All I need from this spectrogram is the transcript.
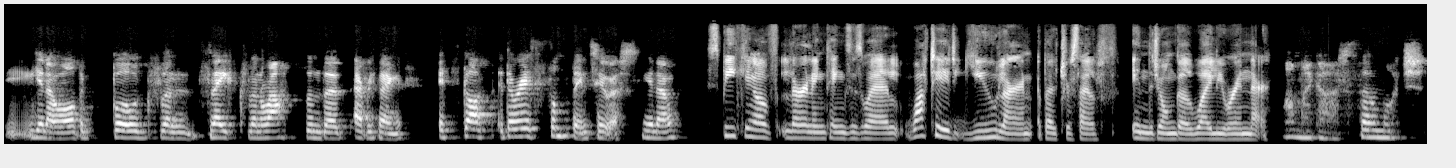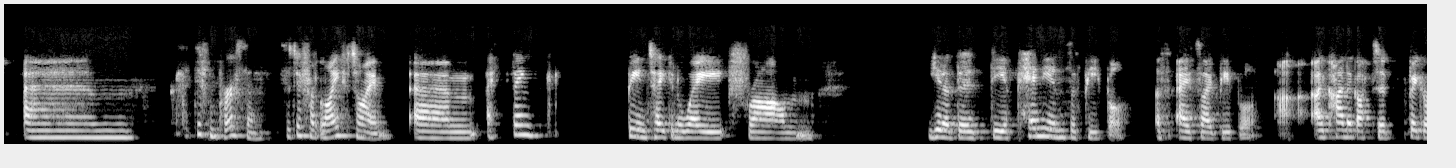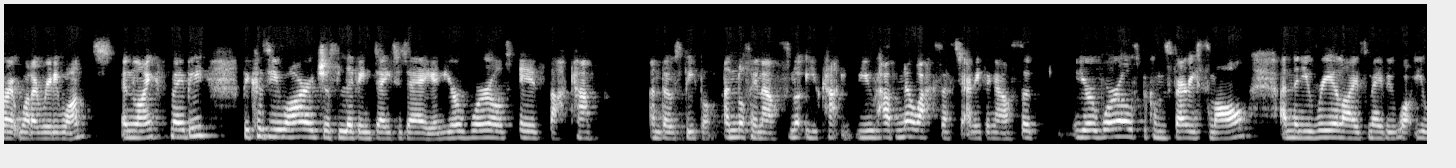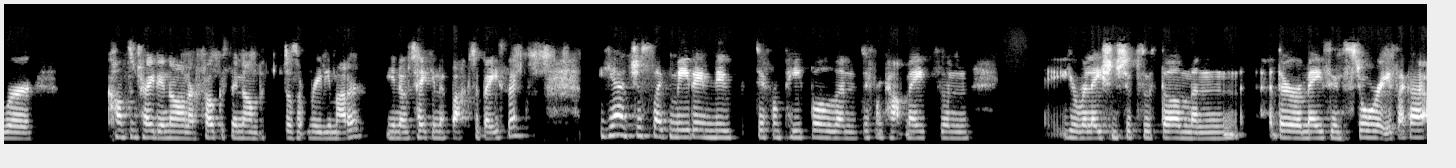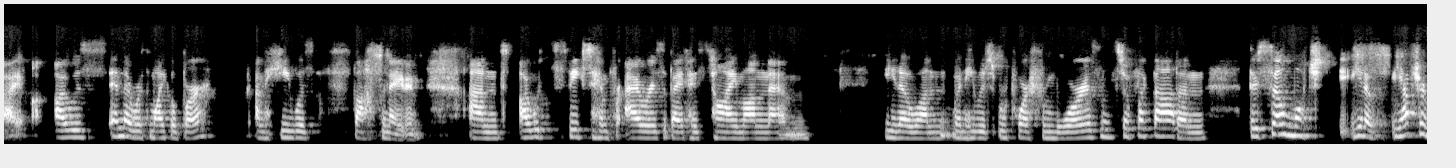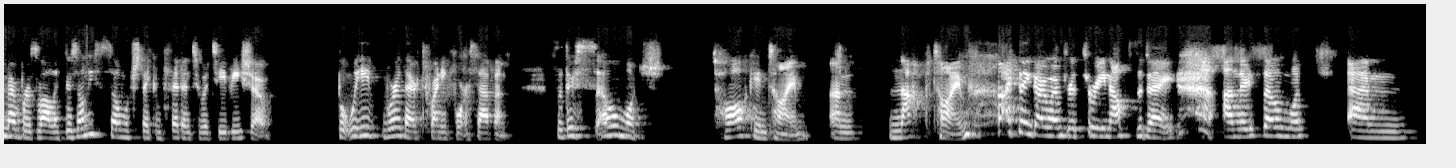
you know all the bugs and snakes and rats and the everything it's got there is something to it you know Speaking of learning things as well, what did you learn about yourself in the jungle while you were in there? Oh my god, so much. Um it's a different person. It's a different lifetime. Um, I think being taken away from, you know, the the opinions of people, of outside people, I, I kind of got to figure out what I really want in life, maybe because you are just living day to day, and your world is that camp and those people and nothing else. No, you can't. You have no access to anything else. So your world becomes very small, and then you realize maybe what you were concentrating on or focusing on doesn't really matter, you know, taking it back to basics. Yeah, just like meeting new different people and different campmates and your relationships with them and their amazing stories. Like I, I, I was in there with Michael Buerk and he was fascinating. And I would speak to him for hours about his time on, um, you know, on when he would report from wars and stuff like that. And there's so much, you know, you have to remember as well, like there's only so much they can fit into a TV show, but we we're there 24 seven. So there's so much talking time and nap time. I think I went for three naps a day and there's so much, um,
